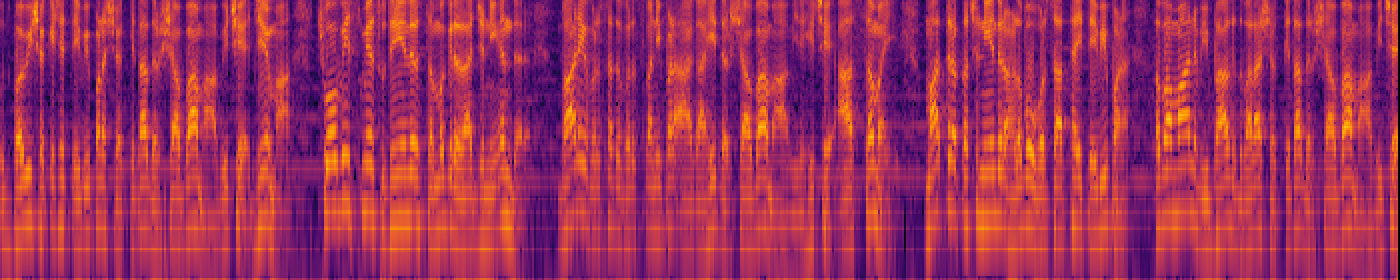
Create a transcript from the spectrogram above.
ઉદ્ભવી શકે છે તેવી પણ શક્યતા દર્શાવવામાં આવી છે. જેમાં ચોવીસ મે સુધીની અંદર સમગ્ર રાજ્યની અંદર ભારે વરસાદ વરસવાની પણ આગાહી દર્શાવવામાં આવી રહી છે. આ સમય માત્ર કચ્છની અંદર હળવો વરસાદ થાય તેવી પણ હવામાન વિભાગ દ્વારા શક્યતા દર્શાવવામાં આવી છે.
